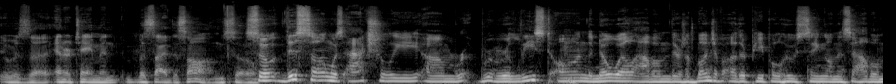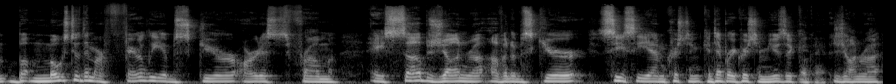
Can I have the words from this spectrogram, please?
it was uh, entertainment beside the song. So, So this song was actually um, re- released on the Noel album. There's a bunch of other people who sing on this album, but most of them are fairly obscure artists from a sub-genre of an obscure CCM Christian contemporary Christian music genre,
